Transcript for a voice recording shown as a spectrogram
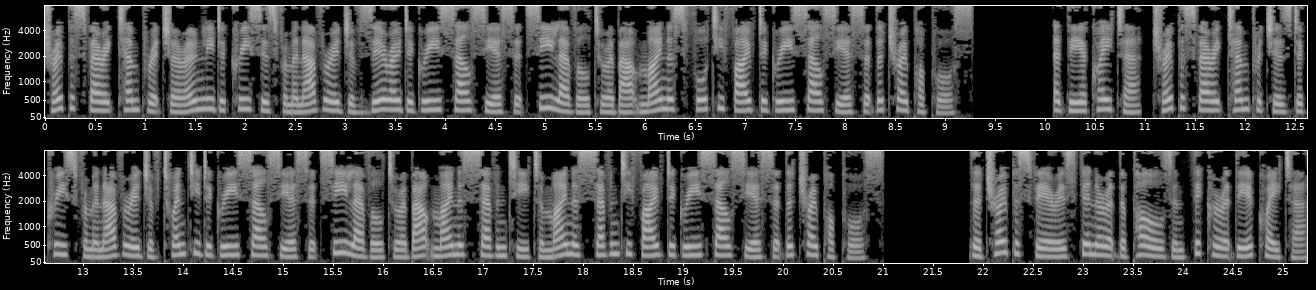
tropospheric temperature only decreases from an average of 0 degrees Celsius at sea level to about minus 45 degrees Celsius at the tropopause. At the equator, tropospheric temperatures decrease from an average of 20 degrees Celsius at sea level to about minus 70 to minus 75 degrees Celsius at the tropopause. The troposphere is thinner at the poles and thicker at the equator.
